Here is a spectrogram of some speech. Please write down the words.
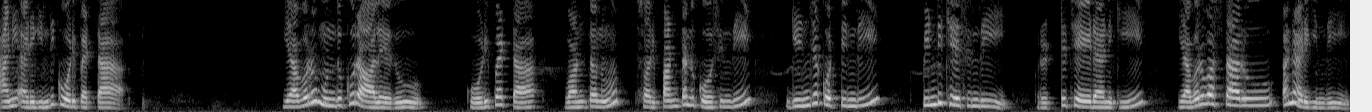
అని అడిగింది కోడిపెట్ట. ఎవరు ముందుకు రాలేదు. కోడిపెట్ట వంటను సారీ పంటను కోసింది గింజ కొట్టింది పిండి చేసింది. రొట్టె చేయడానికి ఎవరు వస్తారు? అని అడిగింది.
